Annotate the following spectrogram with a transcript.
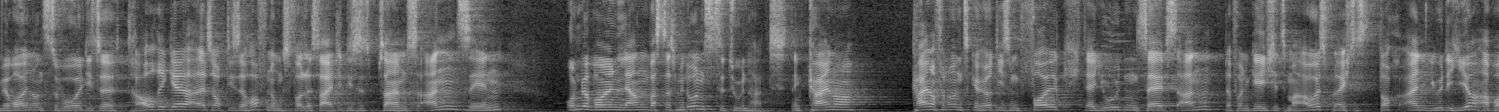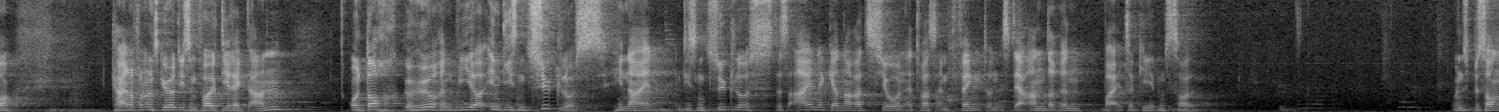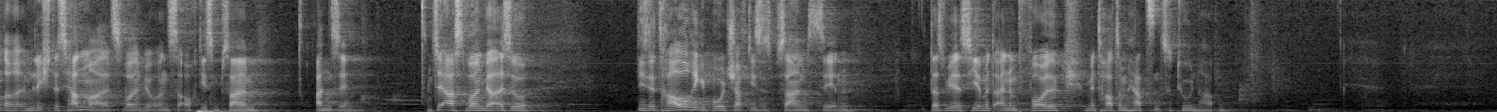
Wir wollen uns sowohl diese traurige als auch diese hoffnungsvolle Seite dieses Psalms ansehen und wir wollen lernen, was das mit uns zu tun hat. Denn keiner, keiner von uns gehört diesem Volk der Juden selbst an. Davon gehe ich jetzt mal aus. Vielleicht ist doch ein Jude hier, aber keiner von uns gehört diesem Volk direkt an. Und doch gehören wir in diesen Zyklus hinein, in diesen Zyklus, dass eine Generation etwas empfängt und es der anderen weitergeben soll. Und insbesondere im Licht des Herrnmals wollen wir uns auch diesen Psalm ansehen. Zuerst wollen wir also diese traurige Botschaft dieses Psalms sehen, dass wir es hier mit einem Volk mit hartem Herzen zu tun haben.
